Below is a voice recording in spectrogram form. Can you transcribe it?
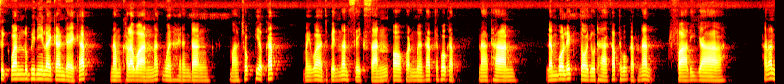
ศึกวันลุมพินีรายการใหญ่ครับนำคาราวานนักมวยไทยดัง ๆ มาชกเพียบครับ ไม่ว่าจะเป็นนั่นเสกสรรอขวัญเมืองครับ จะพบกับนาธานแลมโบเล็กตอโยธาครับ จะพบกับทางด้านฟาริยาทางด้าน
